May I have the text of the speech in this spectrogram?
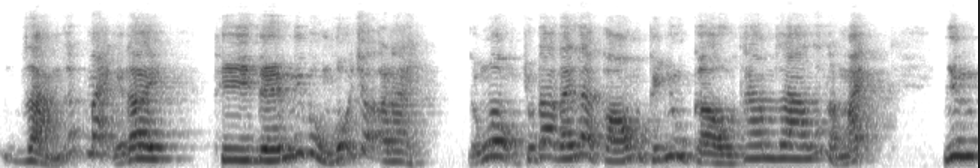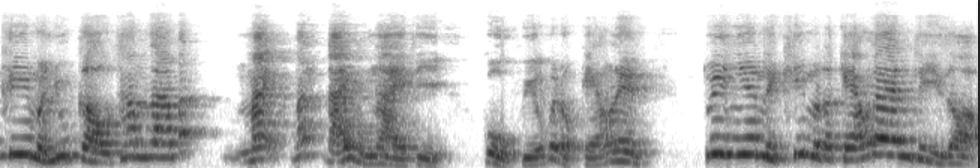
giảm rất mạnh ở đây thì đến cái vùng hỗ trợ này, đúng không? Chúng ta thấy là có một cái nhu cầu tham gia rất là mạnh. Nhưng khi mà nhu cầu tham gia bắt mạnh, bắt đáy vùng này thì cổ phiếu bắt đầu kéo lên. Tuy nhiên thì khi mà nó kéo lên thì rõ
